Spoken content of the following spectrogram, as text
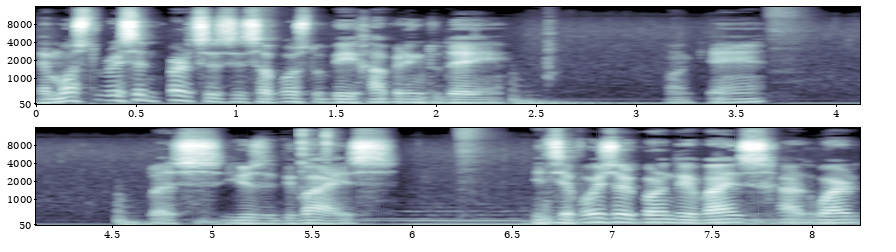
The most recent purchase is supposed to be happening today. Okay. Let's use the device. It's a voice recording device hardwired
